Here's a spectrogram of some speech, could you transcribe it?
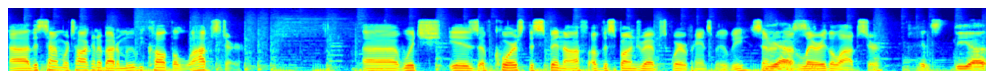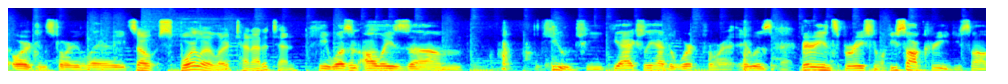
uh, this time we're talking about a movie called The Lobster, uh, which is of course the spin-off of the SpongeBob SquarePants movie centered Yes. on Larry the Lobster. It's the uh, origin story of Larry. So spoiler alert, 10 out of 10. He wasn't always um, huge. He, he actually had to work for it. It was very inspirational. If you saw Creed, you saw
